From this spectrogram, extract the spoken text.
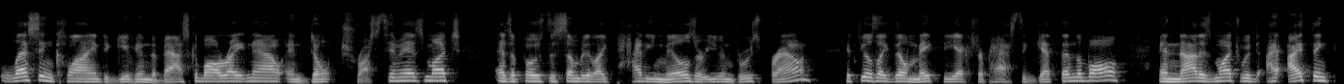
less inclined to give him the basketball right now and don't trust him as much as opposed to somebody like Patty Mills or even Bruce Brown. It feels like they'll make the extra pass to get them the ball and not as much would I, I think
